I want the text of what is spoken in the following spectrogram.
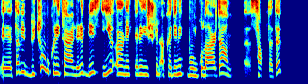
E, tabii bütün bu kriterleri biz iyi örneklere ilişkin akademik bulgulardan e, saptadık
